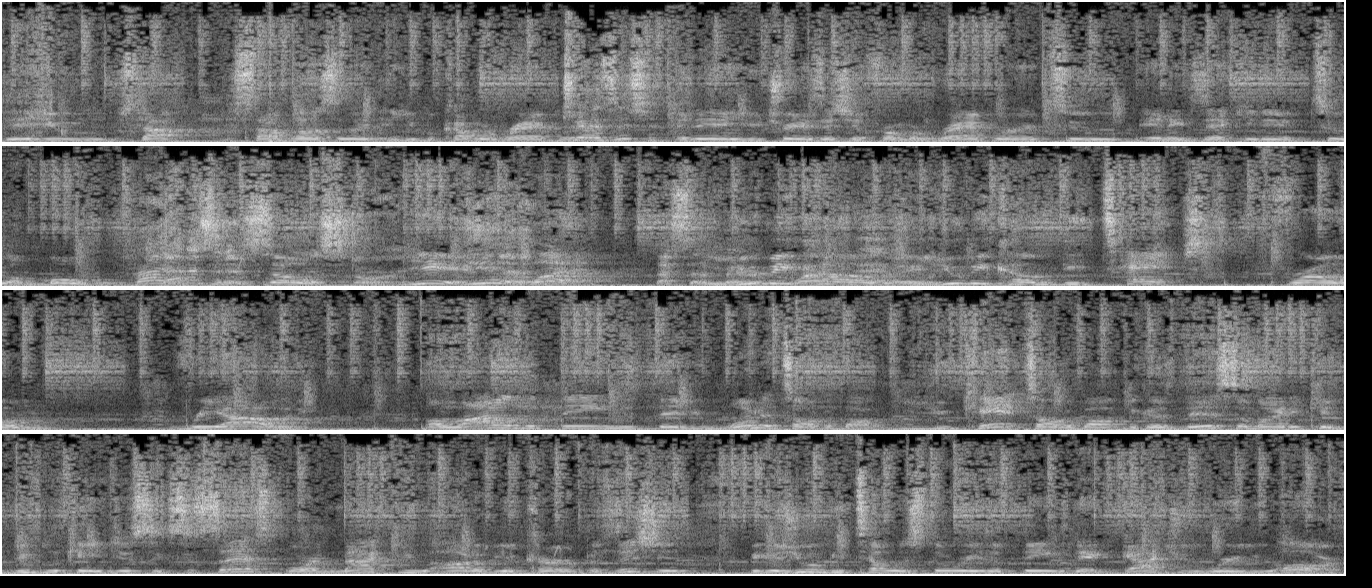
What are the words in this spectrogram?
Then you stop stop hustling and you become a rapper. Transition. and then you transition from a rapper to an executive to a mogul. That is an important story. Yeah, Yeah. but That's the you become way, you become detached from reality. A lot of the things that you want to talk about, you can't talk about because then somebody can duplicate your success or knock you out of your current position because you will be telling stories of things that got you where you are.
